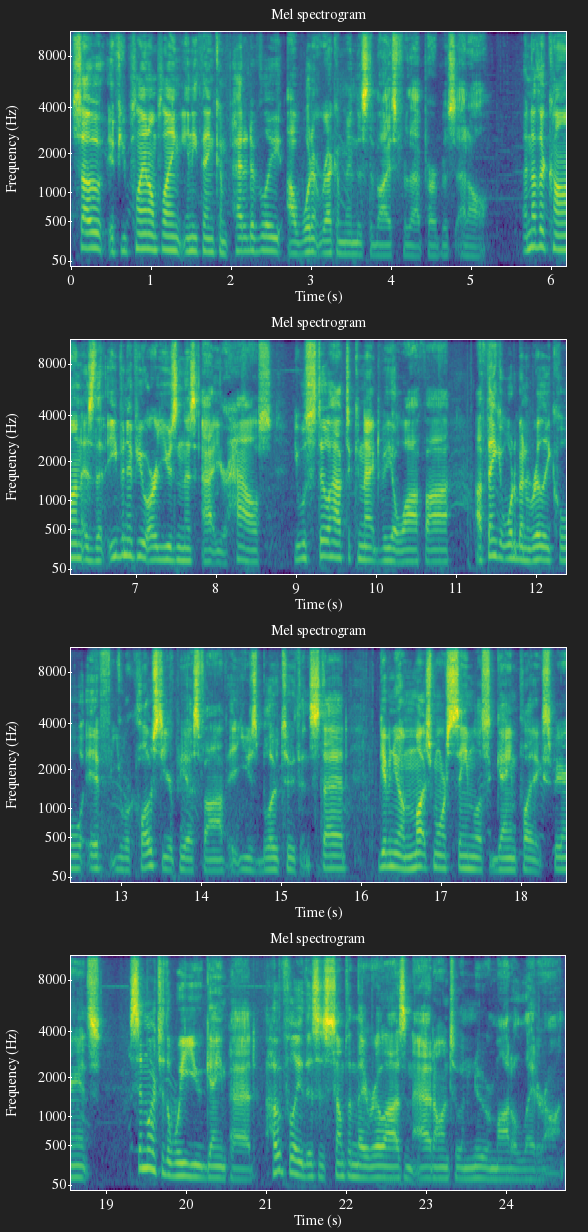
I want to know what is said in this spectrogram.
So, if you plan on playing anything competitively, I wouldn't recommend this device for that purpose at all. Another con is that even if you are using this at your house, you will still have to connect via Wi-Fi. I think it would have been really cool if you were close to your PS5, it used Bluetooth instead, giving you a much more seamless gameplay experience. Similar to the Wii U gamepad, hopefully this is something they realize and add on to a newer model later on.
